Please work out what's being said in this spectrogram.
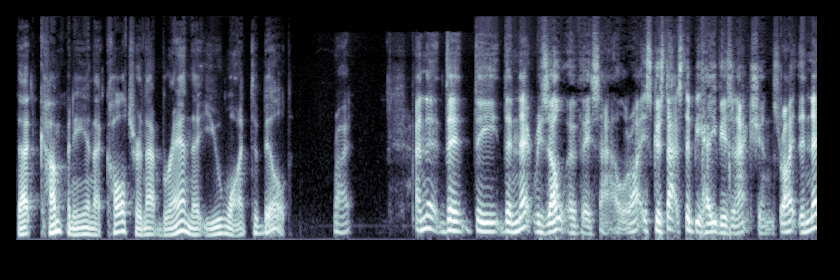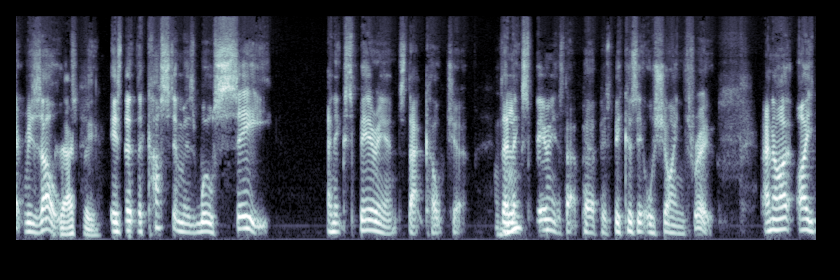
that company and that culture and that brand that you want to build. right. And the the the, the net result of this, Al, right, is because that's the behaviors and actions, right? The net result Exactly. is that the customers will see and experience that culture. They'll Mhm. experience that purpose because it will shine through. And I I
